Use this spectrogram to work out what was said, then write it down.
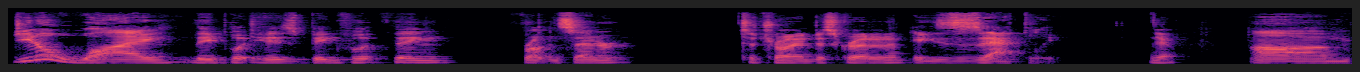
Do you know why they put his Bigfoot thing front and center? To try and discredit him. Exactly. Yeah. Um,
